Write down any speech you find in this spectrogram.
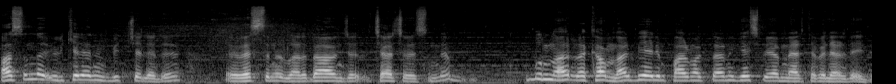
Aslında ülkelerin bütçeleri e, ve sınırları daha önce çerçevesinde bunlar rakamlar bir elin parmaklarını geçmeyen mertebelerdeydi.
